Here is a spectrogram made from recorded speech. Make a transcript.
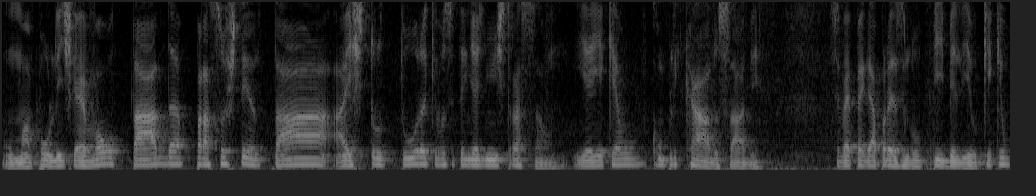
uma política voltada para sustentar a estrutura que você tem de administração. E aí é que é o complicado, sabe? Você vai pegar, por exemplo, o PIB ali, o que que o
